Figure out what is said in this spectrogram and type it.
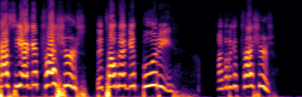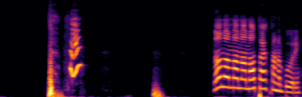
Cassie, I get treasures! They tell me I get booty! I'm gonna get treasures! No, no, no, no, not that kind of booty.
